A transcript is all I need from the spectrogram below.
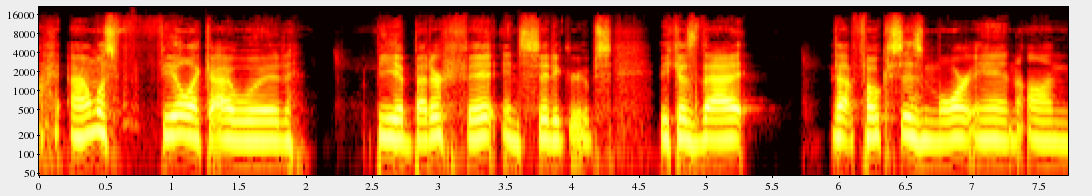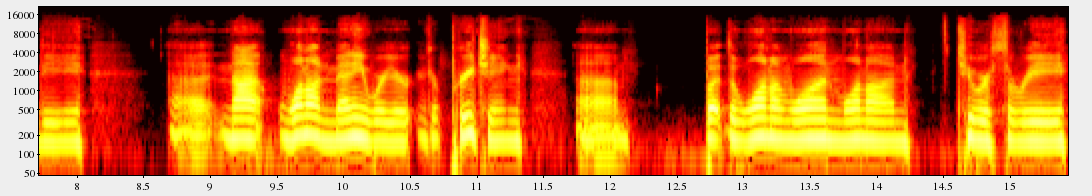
I, I almost feel like I would be a better fit in city groups because that that focuses more in on the uh, not one on many where you're you're preaching, um, but the one on one, one on two or three,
